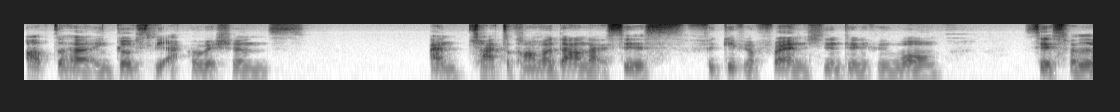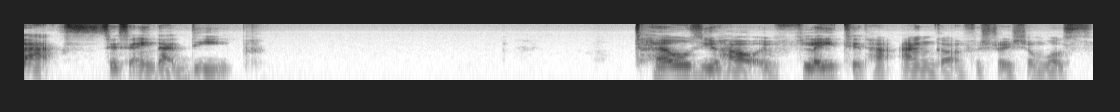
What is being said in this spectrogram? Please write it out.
up to her in ghostly apparitions and try to calm her down like sis forgive your friend she didn't do anything wrong sis relax sis ain't that deep tells you how inflated her anger and frustration was.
